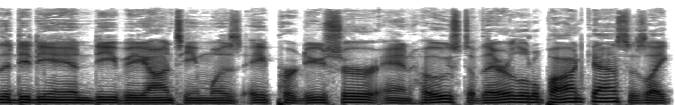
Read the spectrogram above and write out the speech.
the DD&D Beyond team was a producer and host of their little podcast. It was like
